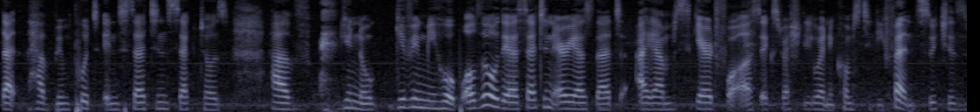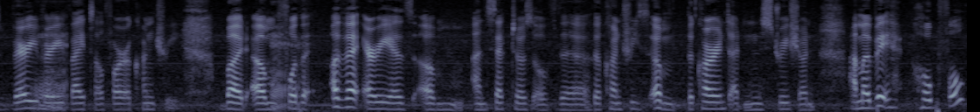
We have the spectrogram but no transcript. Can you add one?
that have been put in certain sectors have, you know, giving me hope. Although there are certain areas that I am scared for us, especially when it comes to defense, which is very, very mm. vital for a country. But um, for the other areas um, and sectors of the, the country's, um, the current administration, I'm a bit hopeful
